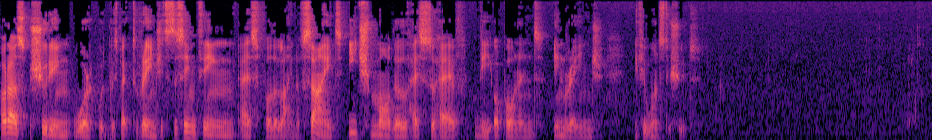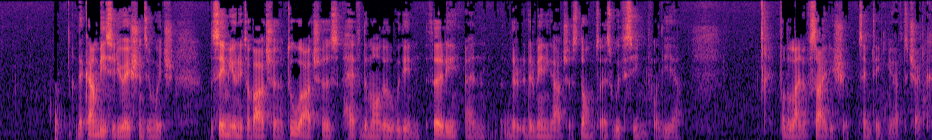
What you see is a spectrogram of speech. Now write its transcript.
how does shooting work with respect to range? It's the same thing as for the line of sight. Each model has to have the opponent in range if it wants to shoot. There can be situations in which the same unit of archer, two archers, have the model within 30 and the, the remaining archers don't, as we've seen for the uh, for the line of sight issue. Same thing, you have to check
